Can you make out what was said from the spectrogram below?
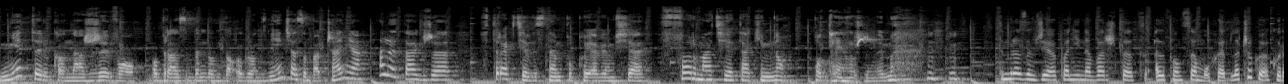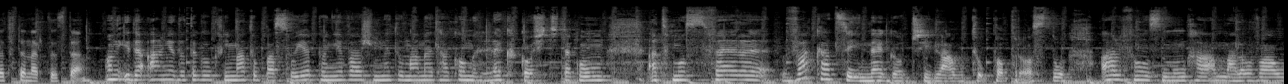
nie tylko na żywo obrazy będą do oglądnięcia, zobaczenia, ale także w trakcie występu pojawią się w formacie takim, no, potężnym. Tym razem wzięła Pani na warsztat Alfonsa Muchę. Dlaczego akurat ten artysta? On idealnie do tego klimatu pasuje, ponieważ my tu mamy taką lekkość, taką atmosferę wakacyjnego chilloutu po prostu. Alfons Mucha malował,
